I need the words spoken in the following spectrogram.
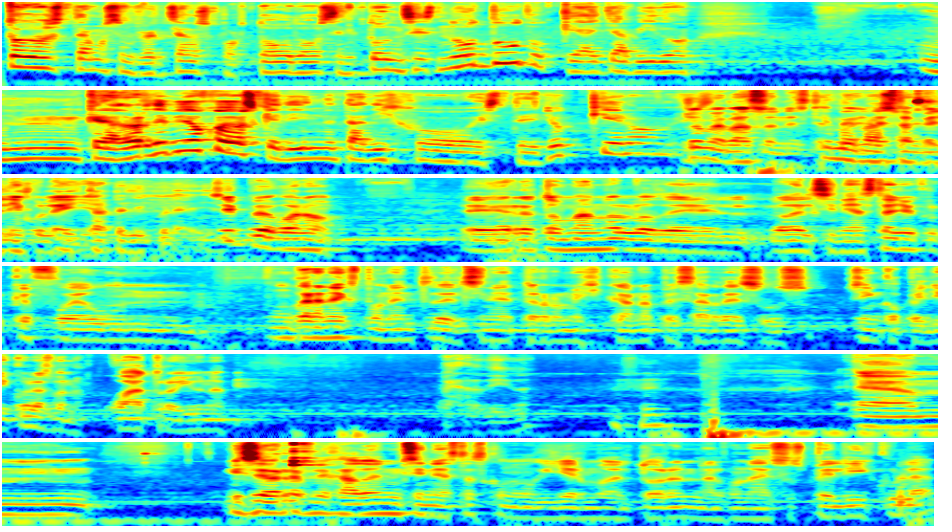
todos estamos influenciados por todos, entonces no dudo que haya habido un creador de videojuegos que neta dijo, este, yo quiero... Yo me baso en, este, me en esta en película y esta película. Sí, pero bueno, eh, retomando lo del, lo del cineasta, yo creo que fue un, un gran exponente del cine de terror mexicano a pesar de sus cinco películas, bueno, cuatro y una perdida. Em, y se ve reflejado en cineastas como Guillermo del Toro en alguna de sus películas.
